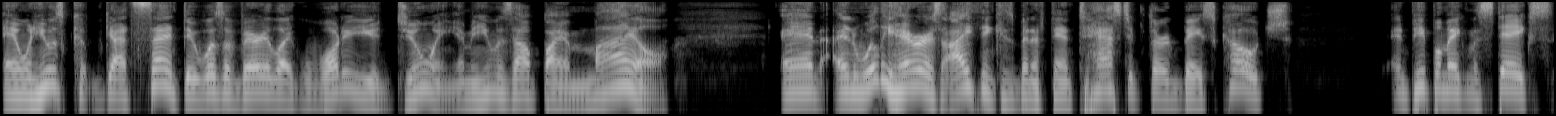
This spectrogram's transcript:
And when he was got sent, it was a very like, what are you doing? I mean, he was out by a mile. And and Willie Harris, I think, has been a fantastic third base coach. And people make mistakes.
